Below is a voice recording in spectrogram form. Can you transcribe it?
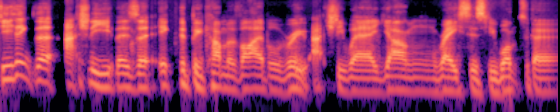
do you think that actually there's a it could become a viable route actually where young racers who want to go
